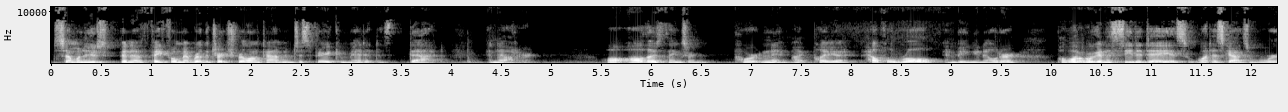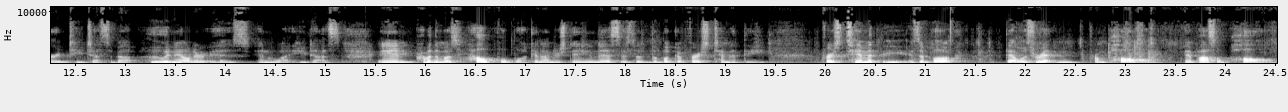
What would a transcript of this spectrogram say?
someone who's been a faithful member of the church for a long time and just very committed? Is that an elder? Well, all those things are important and might play a helpful role in being an elder. But what we're going to see today is what does God's word teach us about who an elder is and what he does. And probably the most helpful book in understanding this is the, the book of First Timothy. First Timothy is a book that was written from Paul, the apostle Paul,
